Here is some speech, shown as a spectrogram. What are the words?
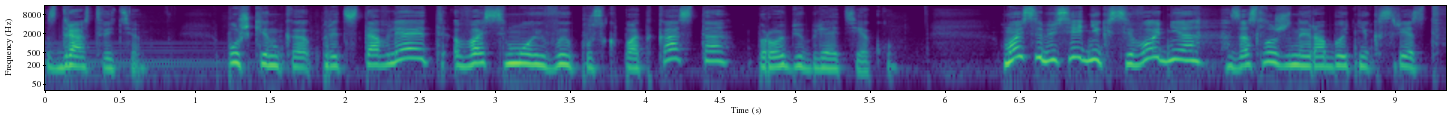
Здравствуйте. Пушкинка представляет восьмой выпуск подкаста про библиотеку. Мой собеседник сегодня – заслуженный работник средств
